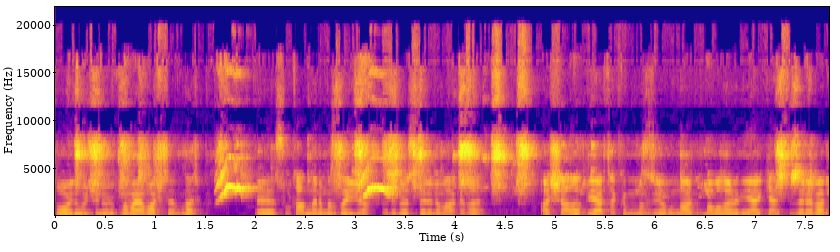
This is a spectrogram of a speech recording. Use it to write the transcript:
doyduğu için uyuklamaya başladılar. E, sultanlarımız da yiyor. Şöyle gösterelim arkada. Aşağıda diğer takımımız yiyor. Bunlar mamalarını yerken sizlere ben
